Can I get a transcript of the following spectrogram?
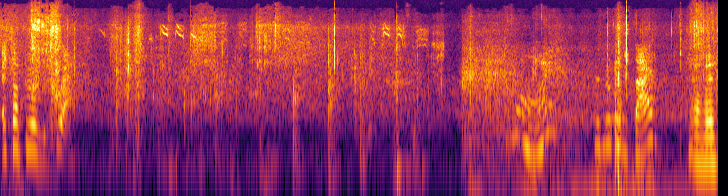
Jeg tar på joggesko, jeg. Nei, jeg tror det er der. Ja vel.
